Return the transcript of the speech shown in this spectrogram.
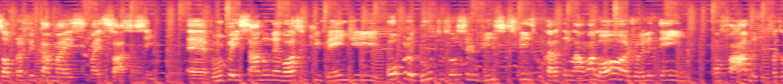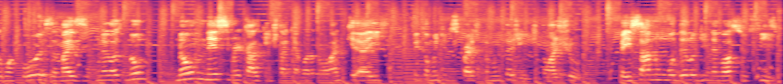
só para ficar mais, mais fácil assim. É, vamos pensar num negócio que vende ou produtos ou serviços físicos. O cara tem lá uma loja, ou ele tem uma fábrica que faz alguma coisa, mas o negócio não, não nesse mercado que a gente está aqui agora no online, porque aí fica muito disperso para muita gente. Então acho pensar num modelo de negócio físico,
